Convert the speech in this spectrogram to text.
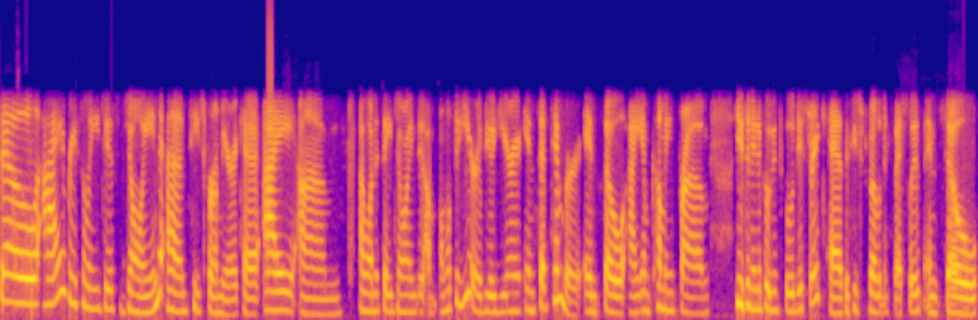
So I recently just joined um, Teach for America. I um, I want to say joined um, almost a year. It'll be a year in September, and so I am coming from Houston Independent School District as a teacher development specialist, and so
